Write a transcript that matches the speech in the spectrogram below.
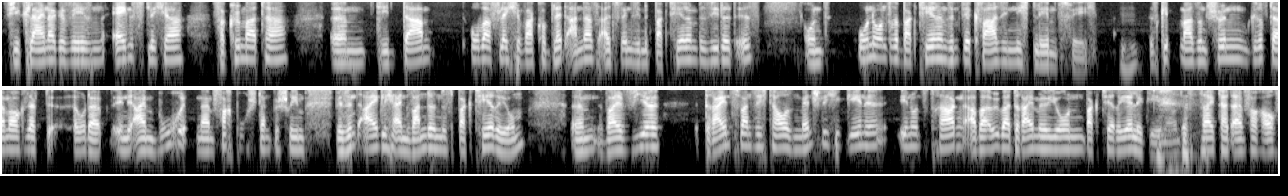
viel kleiner gewesen, ängstlicher, verkümmerter. Ähm, die Darmoberfläche war komplett anders, als wenn sie mit Bakterien besiedelt ist. Und ohne unsere Bakterien sind wir quasi nicht lebensfähig. Mhm. Es gibt mal so einen schönen Begriff, da haben wir auch gesagt, äh, oder in einem Buch, in einem Fachbuch stand beschrieben, wir sind eigentlich ein wandelndes Bakterium, ähm, weil wir 23.000 menschliche Gene in uns tragen, aber über drei Millionen bakterielle Gene. Und das zeigt halt einfach auch,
